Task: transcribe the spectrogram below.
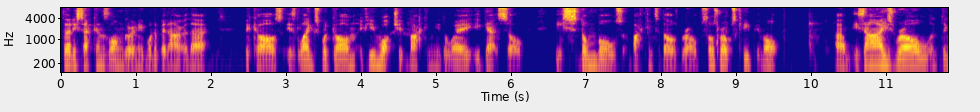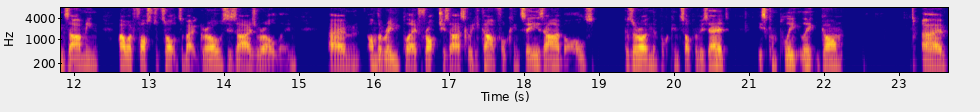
thirty seconds longer, and he would have been out of there because his legs were gone. If you watch it back and the way he gets up, he stumbles back into those ropes. Those ropes keep him up. Um, his eyes roll and things. I mean, Howard Foster talked about Groves, his eyes rolling um, on the replay, Froch's eyes go, you can't fucking see his eyeballs because they're on the fucking top of his head. He's completely gone. Um,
